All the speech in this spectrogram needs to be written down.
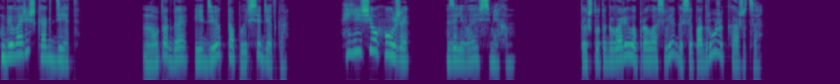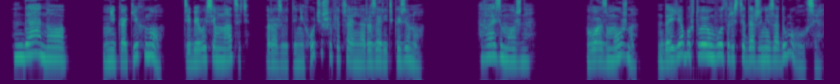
Говоришь, как дед. Ну тогда иди оттопырься, детка. Еще хуже. Заливаюсь смехом. Ты что-то говорила про Лас-Вегас и подружек, кажется. Да, но «Никаких «но». Тебе 18. Разве ты не хочешь официально разорить казино?» «Возможно». «Возможно? Да я бы в твоем возрасте даже не задумывался,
